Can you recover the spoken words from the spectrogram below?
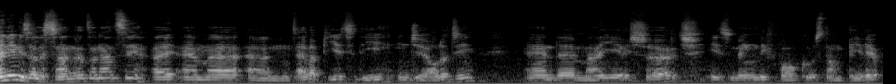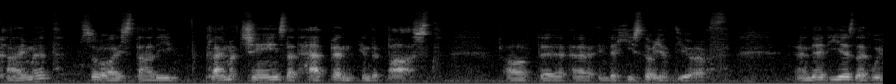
My name is Alessandro Zanazzi. I am uh, um, I have a PhD in geology, and uh, my research is mainly focused on paleoclimate. So I study climate change that happened in the past, of the uh, in the history of the Earth. And the idea is that we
